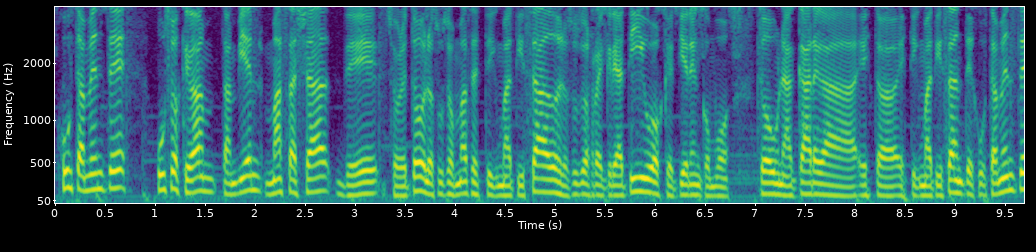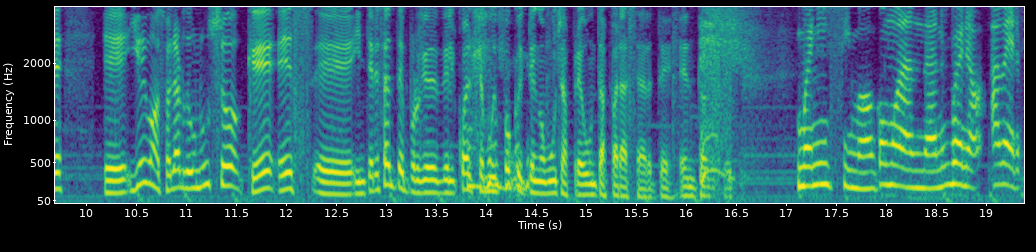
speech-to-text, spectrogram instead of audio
Justamente usos que van también más allá de, sobre todo los usos más estigmatizados, los usos recreativos que tienen como toda una carga esta, estigmatizante justamente. Y hoy vamos a hablar de un uso que es interesante porque del cual sé muy poco y tengo muchas preguntas para hacerte. Entonces. Buenísimo, ¿cómo andan? Bueno, a ver,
